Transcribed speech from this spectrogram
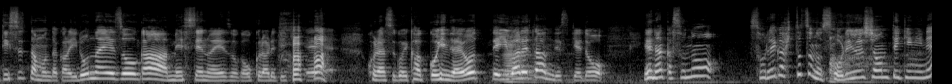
ディスったもんだからいろんな映像がメッセの映像が送られてきて これはすごいかっこいいんだよって言われたんですけど、いやなんかそのそれが一つのソリューション的にね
